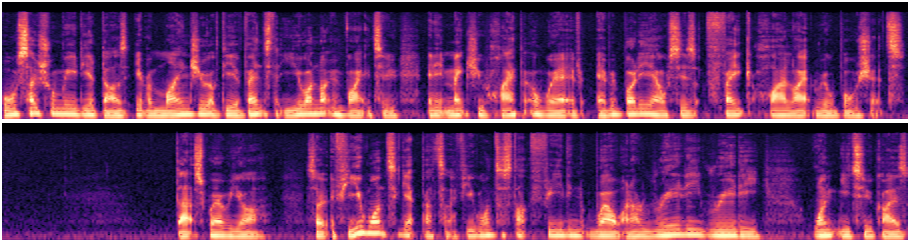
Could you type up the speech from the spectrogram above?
all social media does, it reminds you of the events that you are not invited to, and it makes you hyper aware of everybody else's fake highlight reel bullshit. That's where we are. So if you want to get better, if you want to start feeling well, and I really, really want you to, guys,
